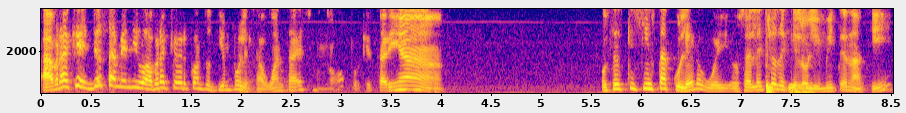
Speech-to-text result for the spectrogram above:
habrá que, yo también digo, habrá que ver cuánto tiempo les aguanta eso, ¿no? Porque estaría... O sea, es que sí está culero, güey. O sea, el hecho de que lo limiten así...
